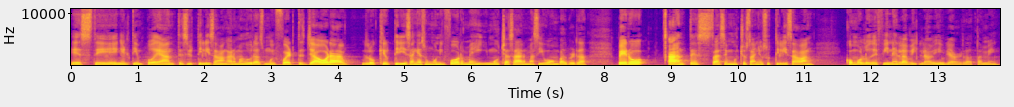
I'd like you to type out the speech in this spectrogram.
este, en el tiempo de antes se utilizaban armaduras muy fuertes. Ya ahora lo que utilizan es un uniforme y muchas armas y bombas, ¿verdad? Pero antes, hace muchos años, utilizaban, como lo define la, la Biblia, ¿verdad? También,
